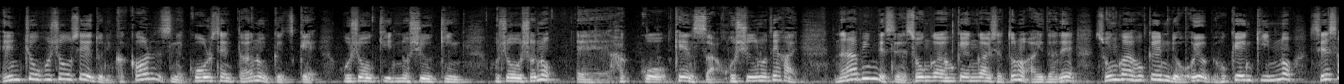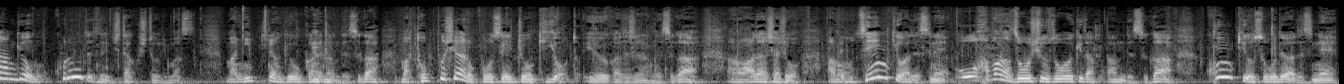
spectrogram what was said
延長保証制度に関わるですね、コールセンターの受付、保証金の集金、保証書の、えー、発行、検査、補修の手配、並びにですね、損害保険会社との間で、損害保険料及び保険金の生産業務、これをですね、自宅しております。まあ、ニッチな業界なんですが、まあ、トップシェアの高成長企業という形なんですが、あの、和田社長、あの、前期はですね、大幅な増収増益だったんですが、今期予想ではですね、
